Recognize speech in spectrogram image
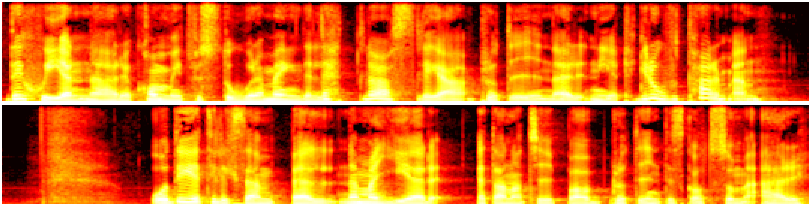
det sker när det kommit för stora mängder lättlösliga proteiner ner till grovtarmen. Och det är till exempel när man ger ett annat typ av proteintillskott som är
